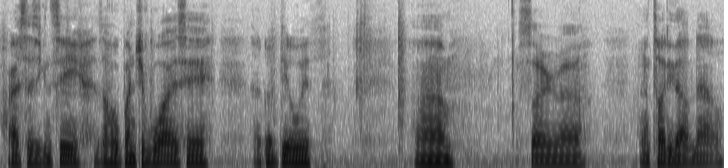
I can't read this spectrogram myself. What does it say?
All right, so as you can see, there's a whole bunch of wires here I've got to deal with. Um, so uh, I'm to tidy that up now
